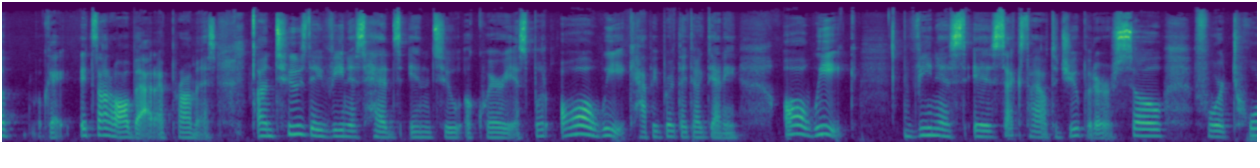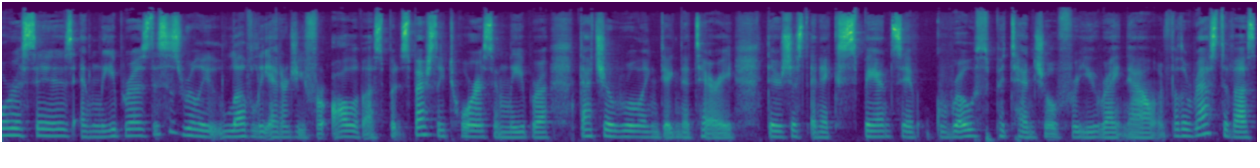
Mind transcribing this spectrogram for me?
uh, okay, it's not all bad, I promise. On Tuesday, Venus heads into Aquarius, but all week, happy birthday, Doug Denny, all week Venus is sextile to Jupiter. So for Tauruses and Libras, this is really lovely energy for all of us, but especially Taurus and Libra, that's your ruling dignitary. There's just an expansive growth potential for you right now. And for the rest of us,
